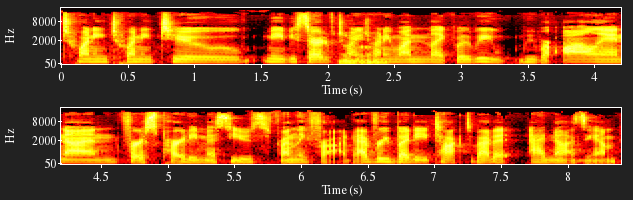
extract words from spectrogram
2022, maybe start of 2021, like we we were all in on first party misuse, friendly fraud. Everybody talked about it ad nauseum,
